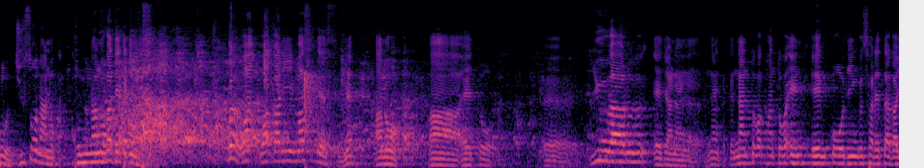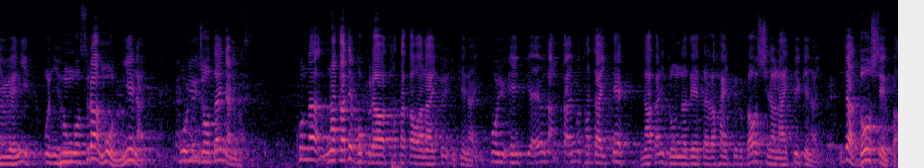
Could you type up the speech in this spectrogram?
の呪詛なのか。こんなのが出てきます。これわ分かりますですね。あのあえっ、と、えー UR じゃないなんだっけなんとかかんとかエンエンコーディングされたがゆえにもう日本語すらもう見えない。こういう状態になります。こんな中で僕らは戦わないといけない。こういう API を何回も叩いて中にどんなデータが入ってるかを知らないといけない。じゃあどうしているか。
